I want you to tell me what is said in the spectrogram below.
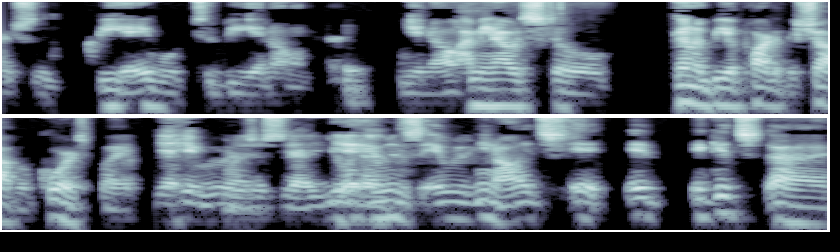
actually be able to be an owner. You know, I mean, I was still gonna be a part of the shop, of course, but Yeah, he, we were just yeah. You yeah, were it was, it was, you know, it's it it it gets uh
